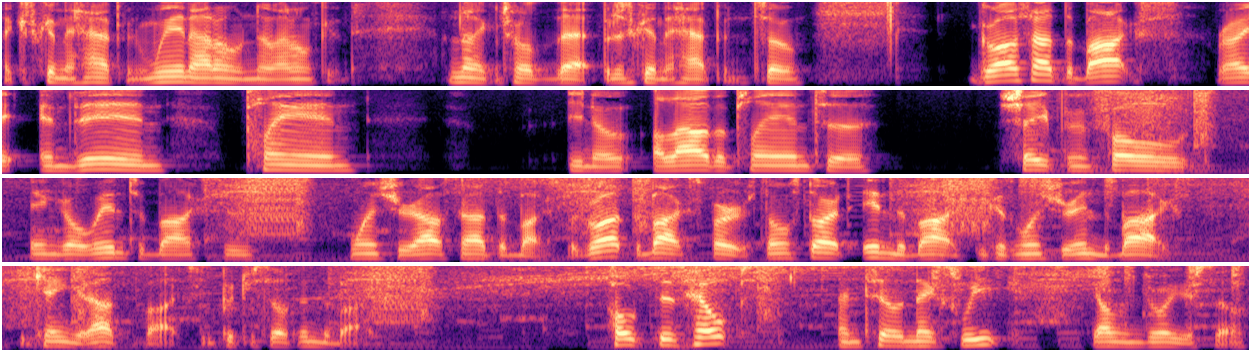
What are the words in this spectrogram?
Like it's going to happen. When I don't know. I don't. I'm not in control of that, but it's going to happen. So go outside the box, right, and then plan. You know, allow the plan to shape and fold and go into boxes once you're outside the box. But go out the box first. Don't start in the box because once you're in the box, you can't get out the box. You put yourself in the box. Hope this helps. Until next week, y'all enjoy yourself.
